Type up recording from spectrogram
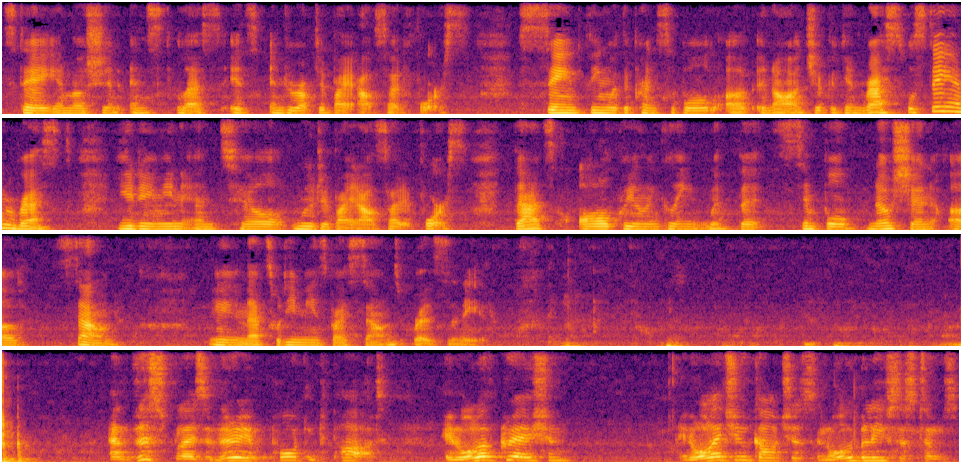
stay in motion unless it's interrupted by outside force same thing with the principle of an object in rest will stay in rest you know mean until moved by an outside force. That's all quickly with the simple notion of sound. And that's what he means by sound resonate And this plays a very important part in all of creation, in all ancient cultures, in all the belief systems.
